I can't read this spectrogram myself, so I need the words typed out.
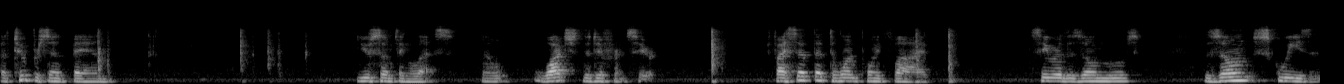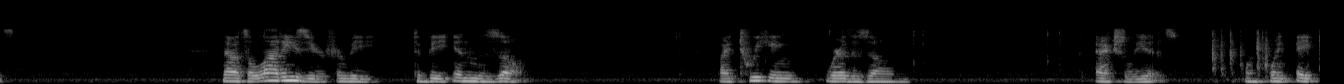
a 2% band, use something less. Now watch the difference here. If I set that to 1.5, see where the zone moves? The zone squeezes. Now it's a lot easier for me to be in the zone by tweaking where the zone actually is. 1.8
